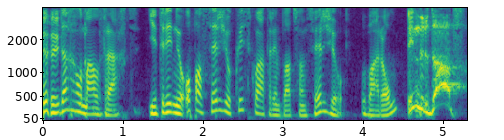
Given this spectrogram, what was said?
Dag allemaal vraagt. Je treedt nu op als Sergio Quizquater in plaats van Sergio. Waarom? Inderdaad!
